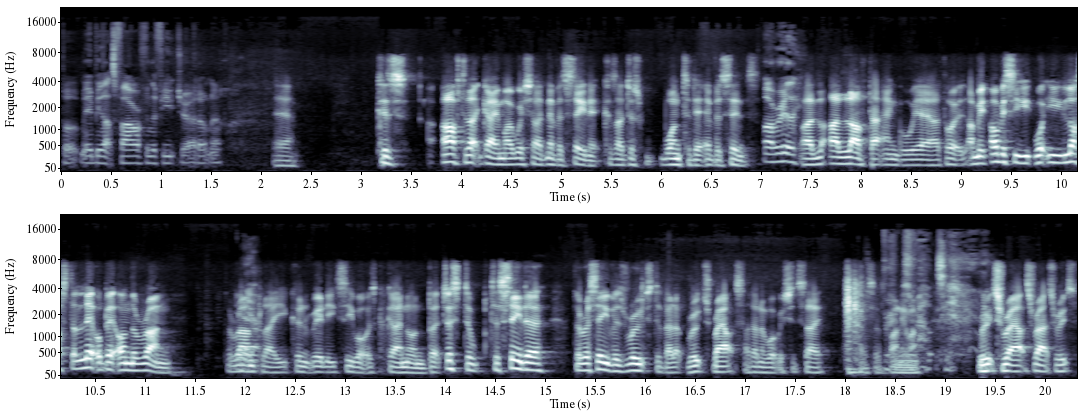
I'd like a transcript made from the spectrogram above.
But maybe that's far off in the future. I don't know. yeah. Because after that game, I wish I'd never seen it because I just wanted it ever since. Oh, really? I, I loved that angle. Yeah, I thought. I mean, obviously, what you lost a little bit on the run, the run Yeah. play. You couldn't really see what was going on, but just to to see the the receivers' routes develop, routes routes. I don't know what we should say. That's a funny one. Routes, yeah. Roots, routes, routes, roots.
